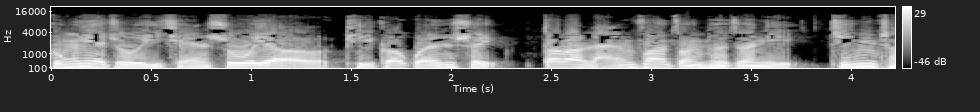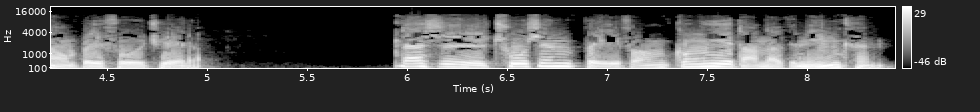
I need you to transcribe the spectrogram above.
工业主以前说要提高关税，到了南方总统这里，经常被否决了。但是出身北方工业党的林肯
